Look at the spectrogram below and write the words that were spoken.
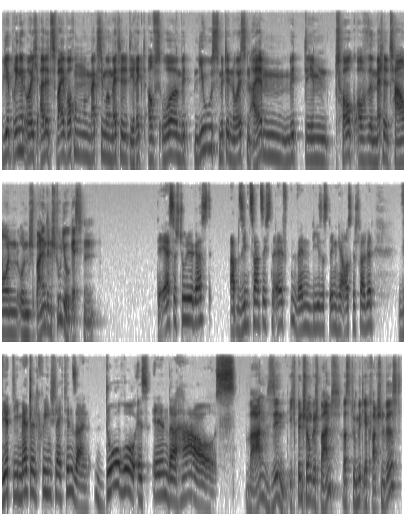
Wir bringen euch alle zwei Wochen Maximum Metal direkt aufs Ohr mit News, mit den neuesten Alben, mit dem Talk of the Metal Town und spannenden Studiogästen. Der erste Studiogast ab 27.11., wenn dieses Ding hier ausgestrahlt wird, wird die Metal Queen schlechthin sein. Doro is in the house. Wahnsinn. Ich bin schon gespannt, was du mit ihr quatschen wirst.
